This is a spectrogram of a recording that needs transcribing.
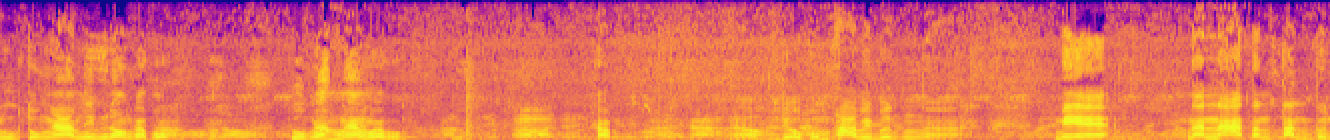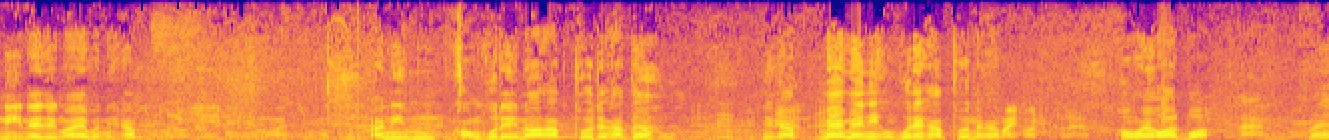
ลูกตัวงามนี่พี่น้องครับผมอะลูกงามงามครับผมนี่อ่าได้ครับเอาเดี๋ยวผมพาไปเบิ้งอ่าแม่นาหนาๆตันตันๆตัวนี้ได้จังน้อยวันนี้ครับ อันนี้มันของผู้ใดเนาะครับโทษนะครับเด้อ นี่ครับแม่แม่นี่ของผู้ใดครับโทษนะครับของหอยออดบ่แม่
